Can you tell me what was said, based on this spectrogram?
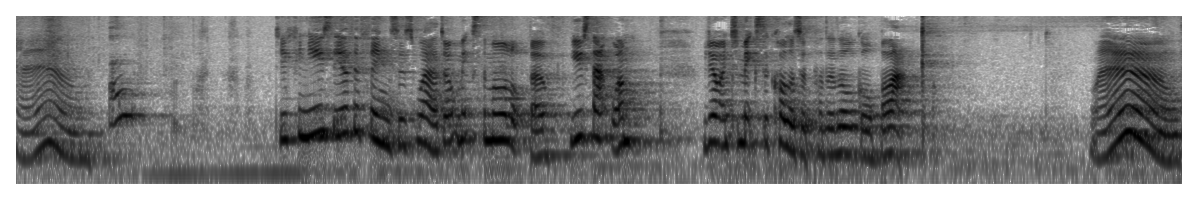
Wow. So you can use the other things as well. Don't mix them all up though. Use that one. We don't want to mix the colours up or they'll all go black. Wow,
